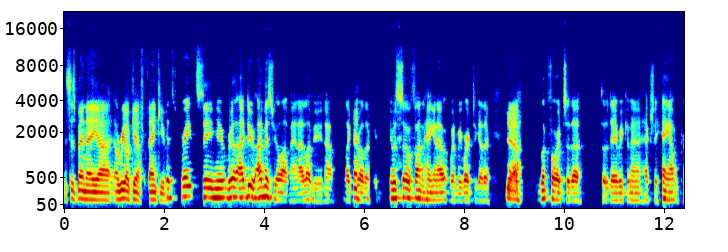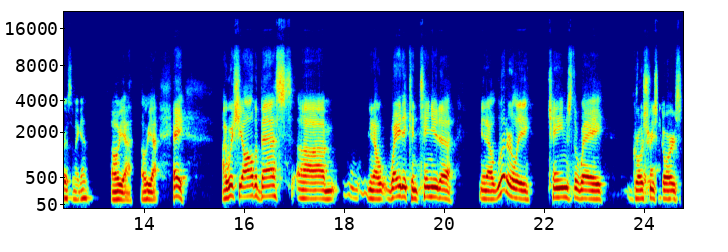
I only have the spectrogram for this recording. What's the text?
This has been a, uh, a real gift. Thank you. It's great seeing you. Really, I do. I miss you a lot, man. I love you. You know, like brother. It was so fun hanging out when we worked together. Yeah. Look forward to the to the day we can uh, actually hang out in person again. Oh yeah. Oh yeah. Hey, I wish you all the best. Um, you know, way to continue to, you know, literally change the way grocery stores.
